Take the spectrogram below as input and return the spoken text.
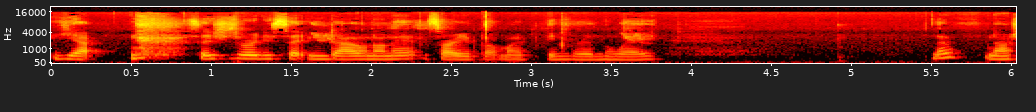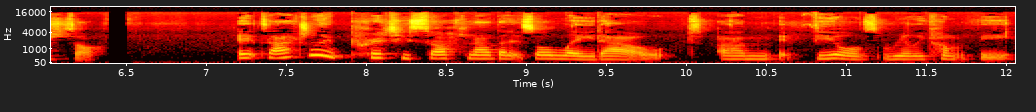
Yeah, so she's already sitting down on it. Sorry about my finger in the way. Nope, now she's off. It's actually pretty soft now that it's all laid out. Um, it feels really comfy.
